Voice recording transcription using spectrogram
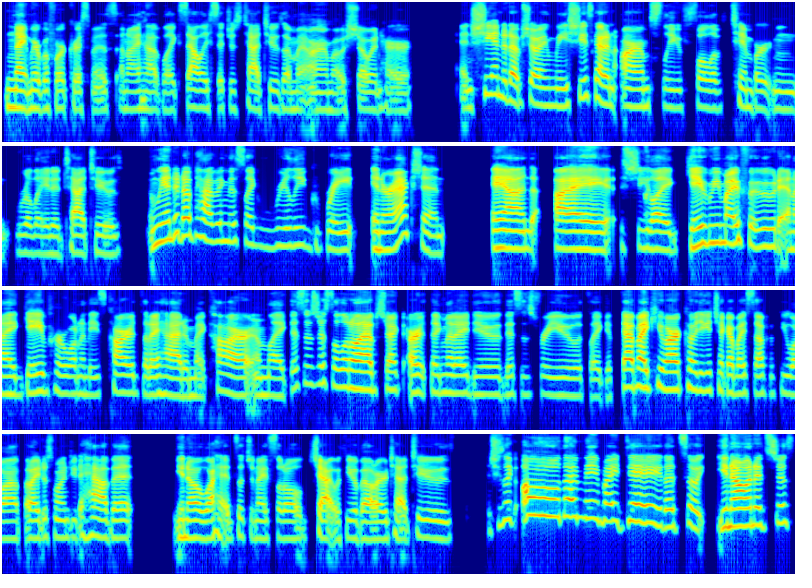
Nightmare Before Christmas, and I mm. have like Sally Stitch's tattoos on my arm. I was showing her, and she ended up showing me. She's got an arm sleeve full of Tim Burton related tattoos, and we ended up having this like really great interaction. And I, she like gave me my food, and I gave her one of these cards that I had in my car. And I'm like, this is just a little abstract art thing that I do. This is for you. It's like it's got my QR code. You can check out my stuff if you want, but I just wanted you to have it. You know, I had such a nice little chat with you about our tattoos and she's like, oh, that made my day. That's so, you know, and it's just,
